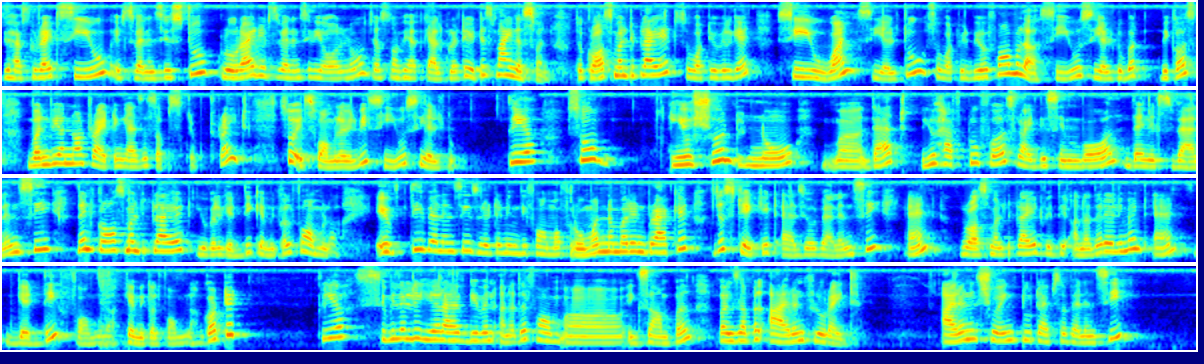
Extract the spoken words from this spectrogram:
you have to write Cu its valency is 2 chloride its valency we all know. Just now we have calculated it is minus 1 so cross multiply it. So what you will get? Cu1 Cl2 so what will be your formula? Cu Cl2 but because 1 we are not writing as a subscript right? So its formula will be Cu Cl2 clear? So you should know uh, that you have to first write the symbol then its valency then cross multiply it you will get the chemical formula. If the valency is written in the form of roman number in bracket just take it as your valency and cross multiply it with the another element and get the formula chemical formula. Got it? Clear? Similarly here i have given another form uh, example. For example iron fluoride. Iron is showing two types of valency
